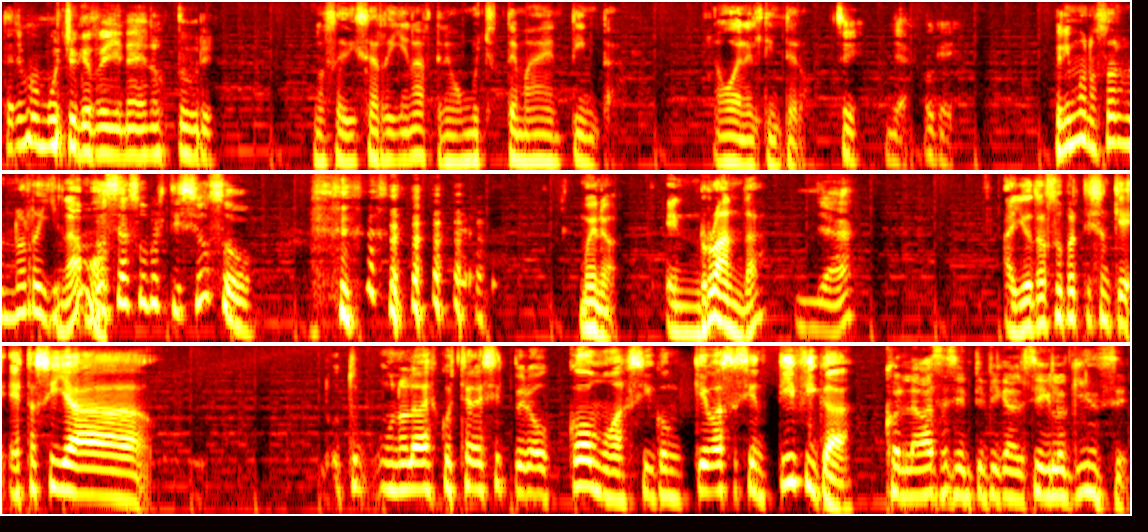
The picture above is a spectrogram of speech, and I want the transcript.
Tenemos mucho que rellenar en octubre. No se dice rellenar, tenemos muchos temas en tinta. O en el tintero. Sí, ya, ok. Primo, nosotros no rellenamos. No seas supersticioso. Bueno, en Ruanda Ya. hay otra superstición que esta sí ya. uno la va a escuchar decir, pero ¿cómo así? ¿Con qué base científica? Con la base científica del siglo XV.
